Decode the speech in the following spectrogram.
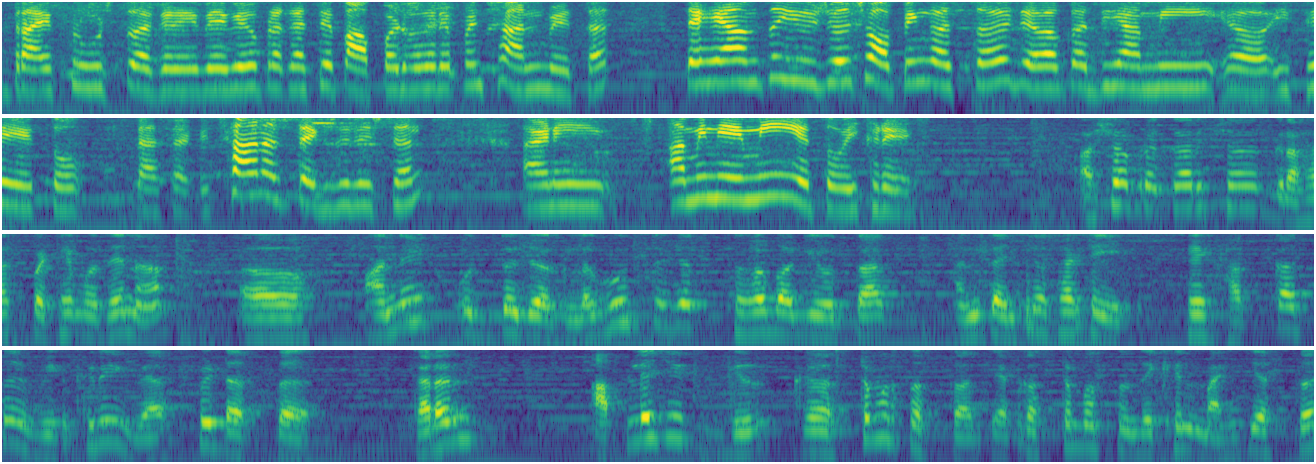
ड्राय फ्रुट्स वगैरे वेगवेगळ्या प्रकारचे पापड वगैरे पण छान मिळतात. तर हे आमचं युजल शॉपिंग असतं. जेव्हा कधी आम्ही अ, इथे येतो त्यासाठी. छान असतं एक्झिबिशन आणि आम्ही नेहमी येतो इकडे. अशा प्रकारच्या ग्राहक पेठेमध्ये ना अ, अनेक उद्योजक लघु उद्योजक सहभागी होतात. आणि त्यांच्यासाठी हे हक्काचं विक्री व्यासपीठ असतं. कारण आपले जे कस्टमर्स असतात या कस्टमर्सना देखील माहिती असतं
